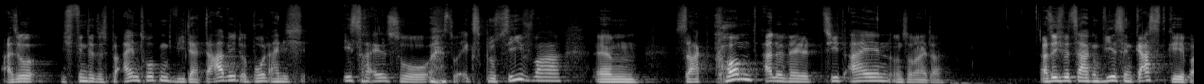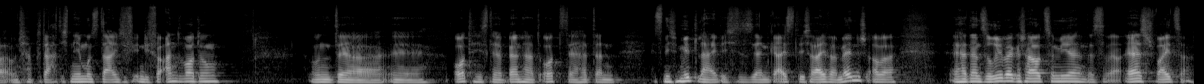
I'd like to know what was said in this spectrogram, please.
also ich finde das beeindruckend, wie der David, obwohl eigentlich Israel so, so exklusiv war, ähm, sagt, kommt alle Welt, zieht ein und so weiter. Also ich würde sagen, wir sind Gastgeber. Und ich habe gedacht, ich nehme uns da in die Verantwortung. Und der äh, Ott hieß der Bernhard Ott, der hat dann jetzt nicht mitleidig, das ist ein geistlich reifer Mensch, aber er hat dann so rübergeschaut zu mir, war, er ist Schweizer.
